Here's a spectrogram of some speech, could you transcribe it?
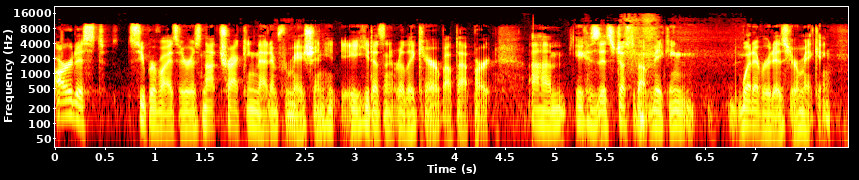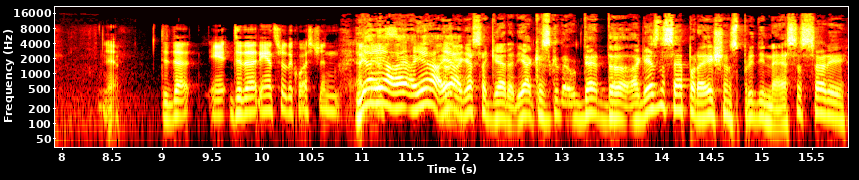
artist supervisor is not tracking that information. He, he doesn't really care about that part um, because it's just about making whatever it is you're making. Yeah. Did that did that answer the question? I yeah, guess? yeah, I, yeah, yeah. I guess I get it. Yeah, because I guess the separation is pretty necessary,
